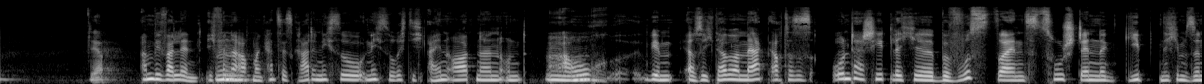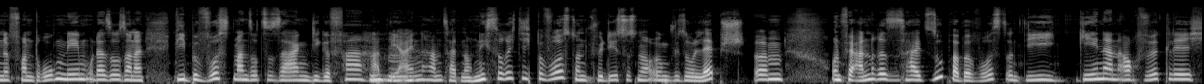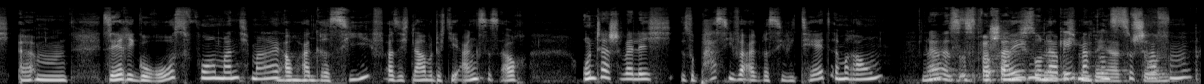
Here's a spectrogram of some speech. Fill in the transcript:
ja ambivalent. Ich mhm. finde auch, man kann es jetzt gerade nicht so nicht so richtig einordnen und mhm. auch wir, also ich glaube, man merkt auch, dass es unterschiedliche Bewusstseinszustände gibt, nicht im Sinne von Drogen nehmen oder so, sondern wie bewusst man sozusagen die Gefahr hat. Mhm. Die einen haben es halt noch nicht so richtig bewusst und für die ist es noch irgendwie so läppsch ähm, und für andere ist es halt super bewusst und die gehen dann auch wirklich ähm, sehr rigoros vor manchmal, auch mhm. aggressiv. Also ich glaube, durch die Angst ist auch unterschwellig so passive Aggressivität im Raum. Ne? Ja, es ist wahrscheinlich so eine ich, macht uns zu schaffen.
